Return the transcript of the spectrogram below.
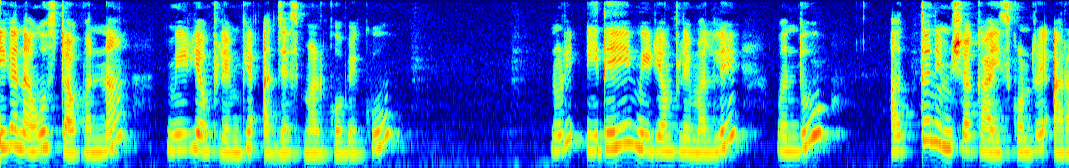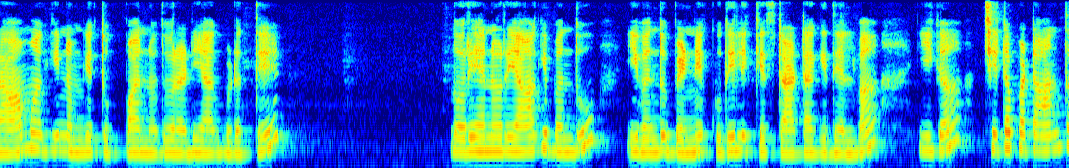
ಈಗ ನಾವು ಸ್ಟವನ್ನು ಮೀಡಿಯಮ್ ಫ್ಲೇಮ್ಗೆ ಅಡ್ಜಸ್ಟ್ ಮಾಡ್ಕೋಬೇಕು. ನೋಡಿ, ಇದೇ ಮೀಡಿಯಮ್ ಫ್ಲೇಮಲ್ಲಿ ಒಂದು ಹತ್ತು ನಿಮಿಷ ಕಾಯಿಸ್ಕೊಂಡ್ರೆ ಆರಾಮಾಗಿ ನಮಗೆ ತುಪ್ಪ ಅನ್ನೋದು ರೆಡಿ ಆಗಿಬಿಡುತ್ತೆ. ನೊರೆಯ ನೊರೆಯಾಗಿ ಬಂದು ಈ ಒಂದು ಬೆಣ್ಣೆ ಕುದಿಲಿಕ್ಕೆ ಸ್ಟಾರ್ಟ್ ಆಗಿದೆ ಅಲ್ವಾ? ಈಗ ಚಿಟಪಟ ಅಂತ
